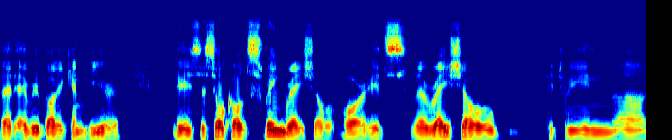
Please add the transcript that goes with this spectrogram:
that everybody can hear is the so-called swing ratio, or it's the ratio between uh,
